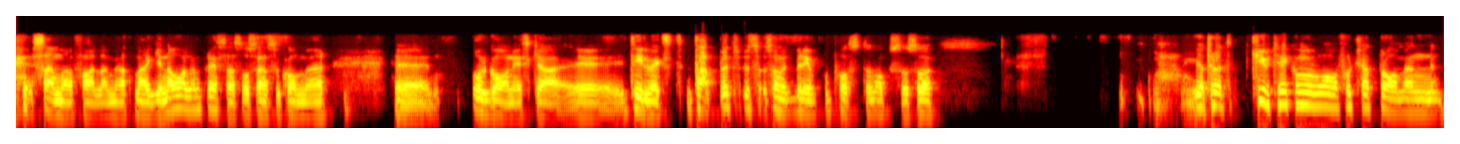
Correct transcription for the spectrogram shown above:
sammanfalla med att marginalen pressas och sen så kommer eh, organiska eh, tillväxttappet som ett brev på posten också. Så jag tror att Q3 kommer att vara fortsatt bra men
